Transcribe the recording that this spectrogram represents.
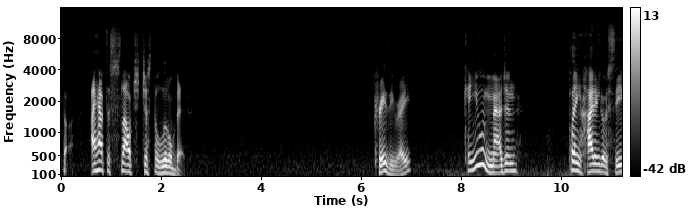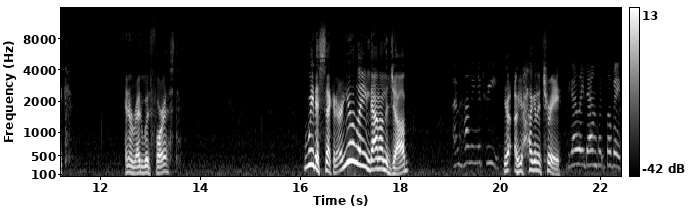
So I have to slouch just a little bit. Crazy, right? Can you imagine playing hide and go seek in a redwood forest? Wait a second, are you laying down on the job? I'm hugging a tree. You're, oh, you're hugging a tree. You gotta lay down because it's so big.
